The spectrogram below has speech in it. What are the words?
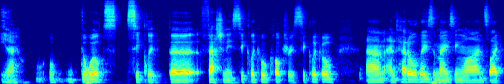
you know, the world's cyclic, the fashion is cyclical, culture is cyclical, um, and had all these amazing lines like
